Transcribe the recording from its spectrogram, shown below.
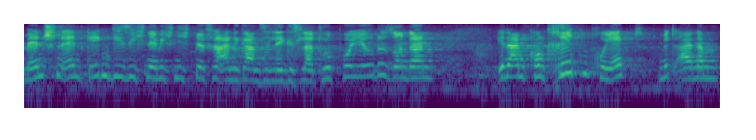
Menschen entgegen, die sich nämlich nicht mehr für eine ganze Legislaturperiode, sondern in einem konkreten Projekt mit einem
